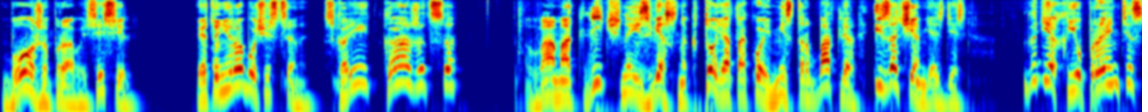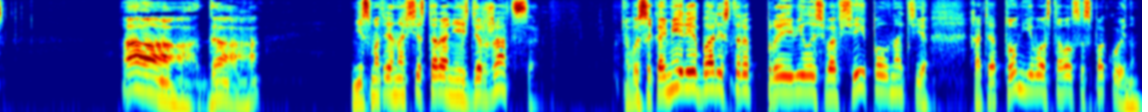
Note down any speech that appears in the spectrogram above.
«Боже правый, Сесиль, это не рабочие сцены. Скорее, кажется...» «Вам отлично известно, кто я такой, мистер Батлер, и зачем я здесь. Где Хью Прентис? А, да. Несмотря на все старания сдержаться, высокомерие Баристера проявилось во всей полноте, хотя тон его оставался спокойным.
